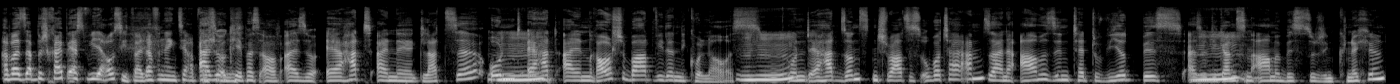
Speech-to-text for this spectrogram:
Aber sa- beschreib erst, wie der aussieht, weil davon hängt es ja ab. Also okay, pass auf. Also er hat eine Glatze und er hat einen Rauschebart wie der Nikolaus. Und er hat sonst ein schwarzes Oberteil an. Seine Arme sind tätowiert bis, also die ganzen Arme bis zu den Knöcheln.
